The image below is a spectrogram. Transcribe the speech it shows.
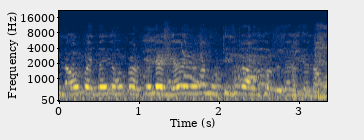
ਨਾਉ ਪਹਿਲਾਂ ਹੀ ਉਹ ਕਰਕੇ ਲਈ ਆ ਇਹਨਾਂ ਦਾ ਮੁੱਠੀ ਸਗਾਲੀ ਖੁੱਲ ਜਾਂਦੀ ਹੈ ਨਾਉ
